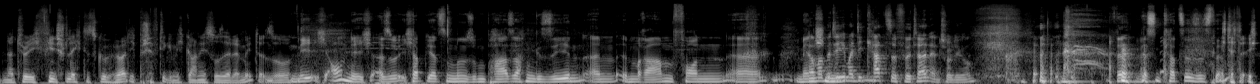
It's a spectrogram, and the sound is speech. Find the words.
natürlich viel Schlechtes gehört. Ich beschäftige mich gar nicht so sehr damit. Also, Nee, ich auch nicht. Also ich habe jetzt nur so ein paar Sachen gesehen ähm, im Rahmen von äh, Kann Menschen. man bitte jemand die Katze füttern? Entschuldigung. Wessen Katze ist es denn? ich, dachte, ich,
